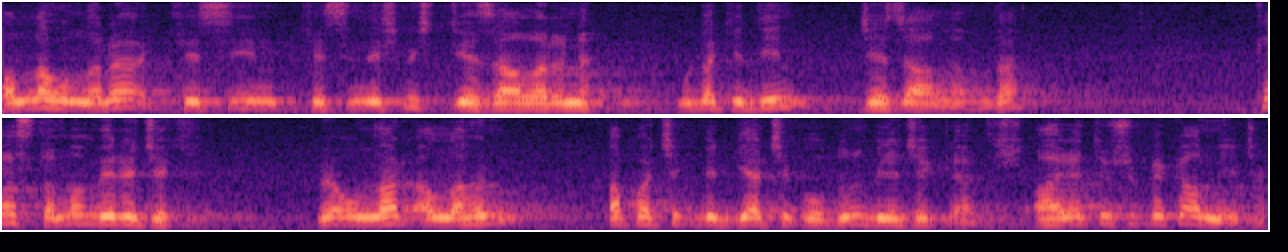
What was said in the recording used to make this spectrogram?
Allah onlara kesin kesinleşmiş cezalarını buradaki din ceza anlamında tas tamam verecek ve onlar Allah'ın apaçık bir gerçek olduğunu bileceklerdir. Ahirette şüphe kalmayacak.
